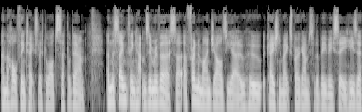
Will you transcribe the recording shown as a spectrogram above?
and the whole thing takes a little while to settle down. And the same thing happens in reverse. A, a friend of mine, Giles Yeo, who occasionally makes programs for the BBC, he's a,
